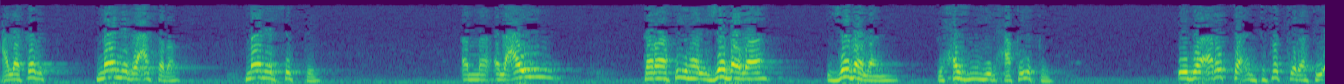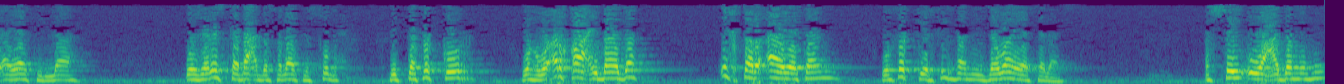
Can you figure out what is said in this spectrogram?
على كرت ثمانية بعشرة ثمانية بستة. أما العين ترى فيها الجبل جبلا بحجمه الحقيقي. إذا أردت أن تفكر في آيات الله وجلست بعد صلاة الصبح للتفكر وهو أرقى عبادة اختر آية وفكر فيها من زوايا ثلاث. الشيء وعدمه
